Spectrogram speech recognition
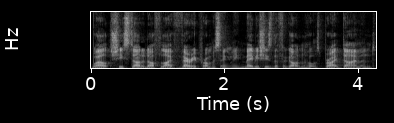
well, she started off life very promisingly. Maybe she's the forgotten horse, Bright Diamond.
